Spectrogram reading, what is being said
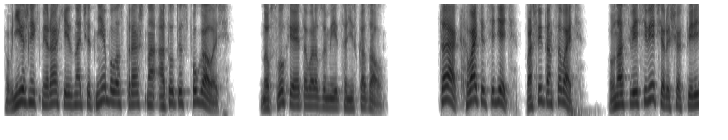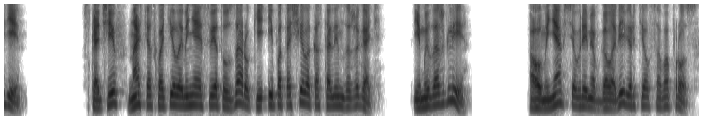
В Нижних мирах ей, значит, не было страшно, а тут испугалась. Но вслух я этого, разумеется, не сказал. «Так, хватит сидеть, пошли танцевать. У нас весь вечер еще впереди». Вскочив, Настя схватила меня и Свету за руки и потащила к остальным зажигать. И мы зажгли. А у меня все время в голове вертелся вопрос.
